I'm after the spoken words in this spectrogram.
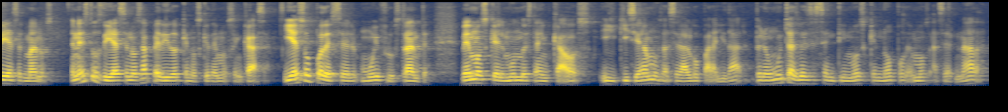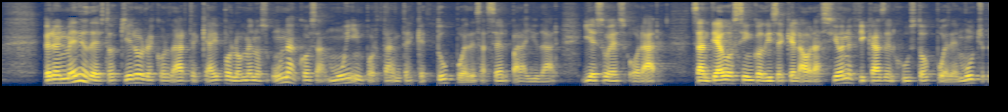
días hermanos. En estos días se nos ha pedido que nos quedemos en casa y eso puede ser muy frustrante. Vemos que el mundo está en caos y quisiéramos hacer algo para ayudar, pero muchas veces sentimos que no podemos hacer nada. Pero en medio de esto quiero recordarte que hay por lo menos una cosa muy importante que tú puedes hacer para ayudar y eso es orar. Santiago 5 dice que la oración eficaz del justo puede mucho.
